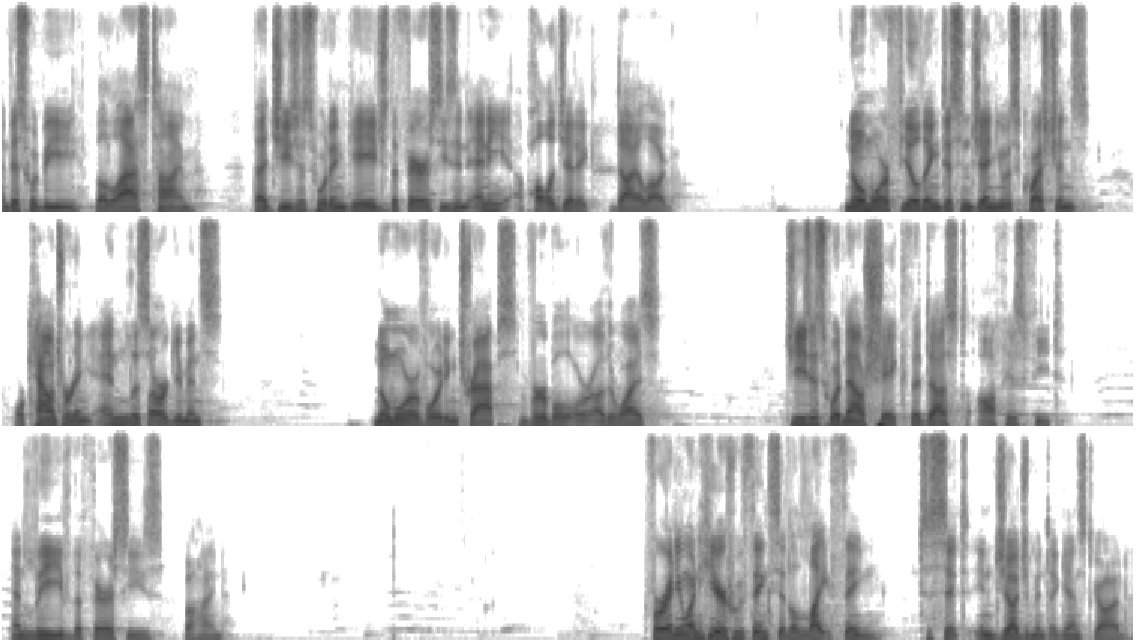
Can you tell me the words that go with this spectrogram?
And this would be the last time that Jesus would engage the Pharisees in any apologetic dialogue. No more fielding disingenuous questions or countering endless arguments. No more avoiding traps, verbal or otherwise. Jesus would now shake the dust off his feet and leave the Pharisees behind. For anyone here who thinks it a light thing to sit in judgment against God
